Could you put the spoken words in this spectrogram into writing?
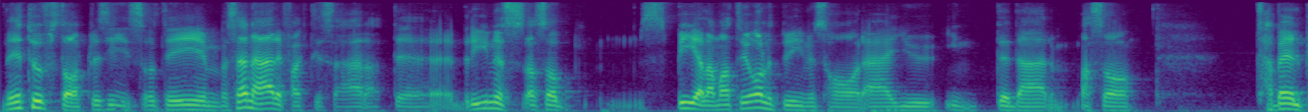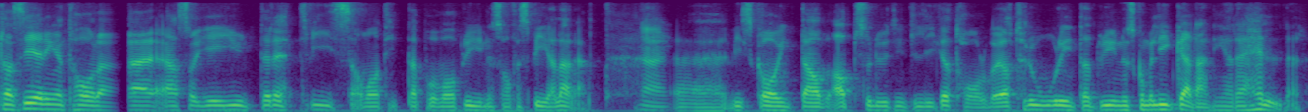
Det är en tuff start precis. Och det är, sen är det faktiskt så här att eh, Brynäs, alltså spelarmaterialet Brynäs har är ju inte där, alltså tabellplaceringen tar, är, alltså ger ju inte rättvisa om man tittar på vad Brynäs har för spelare. Eh, vi ska inte, absolut inte ligga 12 och jag tror inte att Brynäs kommer ligga där nere heller.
